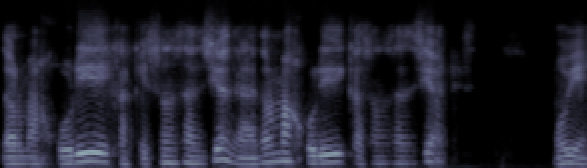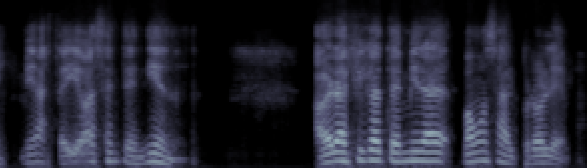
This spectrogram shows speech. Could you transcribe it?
normas jurídicas que son sanciones. Las normas jurídicas son sanciones. Muy bien, mira, hasta ahí vas entendiendo. Ahora fíjate, mira, vamos al problema.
